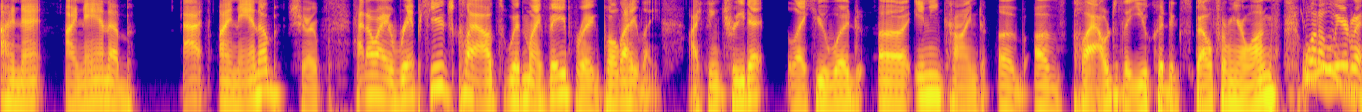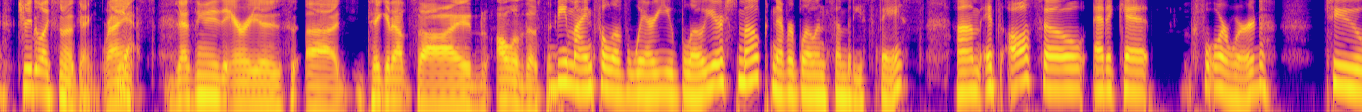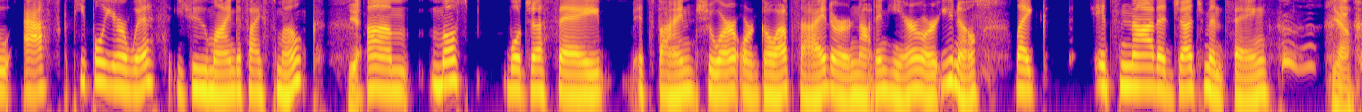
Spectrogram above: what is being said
Ina- Inanab at Inanab. Sure. How do I rip huge clouds with my vape rig politely? I think treat it like you would uh, any kind of, of cloud that you could expel from your lungs. What a weird way. Treat it like smoking, right? Yes. Designated areas, uh, take it outside, all of those things. Be mindful of where you blow your smoke. Never blow in somebody's face. Um, it's also etiquette forward to ask people you're with, "Do you mind if I smoke?" Yes. Um, most will just say it's fine, sure, or go outside, or not in here, or you know, like it's not a judgment thing. yeah.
